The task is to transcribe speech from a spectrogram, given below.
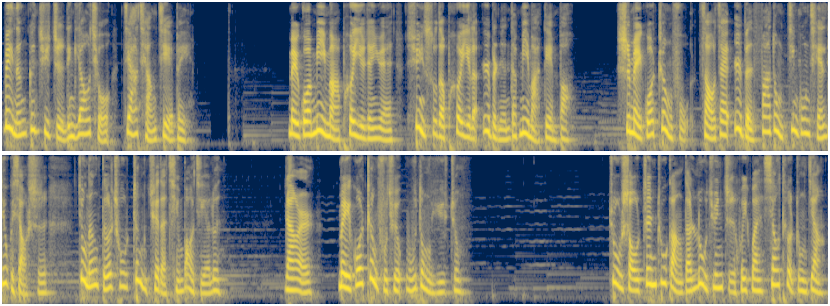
未能根据指令要求加强戒备。美国密码破译人员迅速地破译了日本人的密码电报。使美国政府早在日本发动进攻前六个小时就能得出正确的情报结论，然而美国政府却无动于衷。驻守珍珠港的陆军指挥官肖特中将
